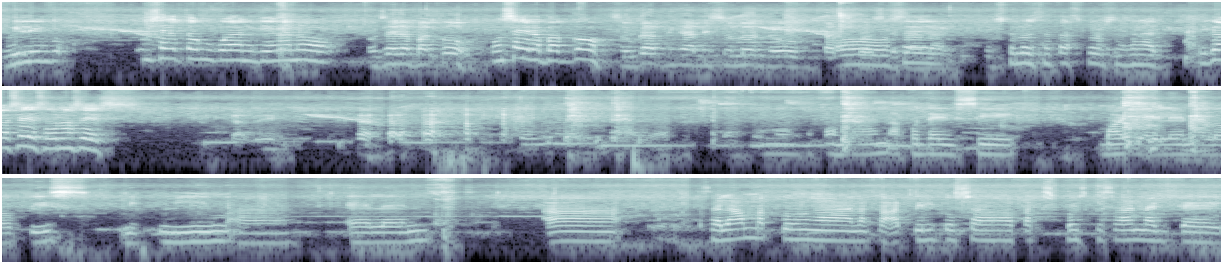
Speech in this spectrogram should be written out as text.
willing sa atong kuan kay ano, Kung sa'yo na bago. unsay na bago. Sugat nga ni Sulod o task Oh, force say ka sulod sa task force na sanad. Ikaw sis, una sis. Tanan. Ako dahil si Maria Elena Lopez, nickname ah, Ellen. Ah, salamat ko nga naka-appeal ko sa tax force kasanag kay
